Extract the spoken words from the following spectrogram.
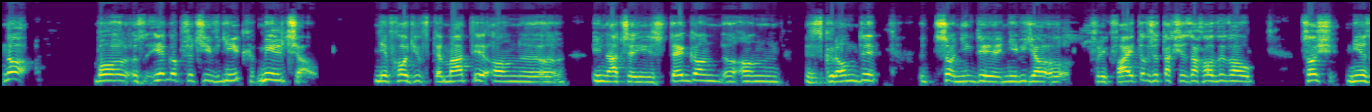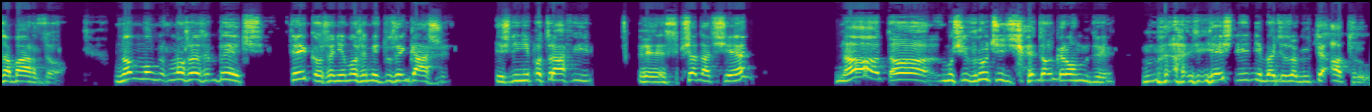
no, bo jego przeciwnik milczał. Nie wchodził w tematy, on e, inaczej jest tego, on, z gromdy, co nigdy nie widział freak fightów, że tak się zachowywał, coś nie za bardzo. No może być, tylko że nie może mieć dużej garzy. Jeśli nie potrafi e, sprzedać się, no to musi wrócić do gromdy, jeśli nie będzie zrobił teatru.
